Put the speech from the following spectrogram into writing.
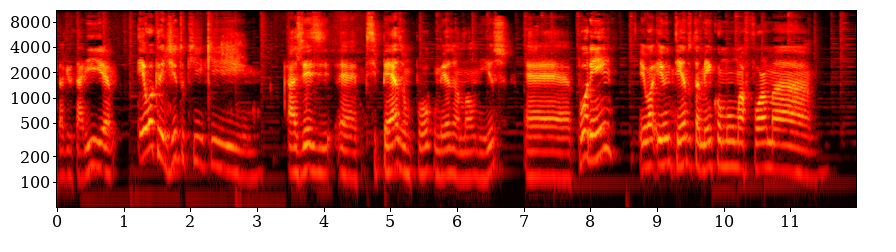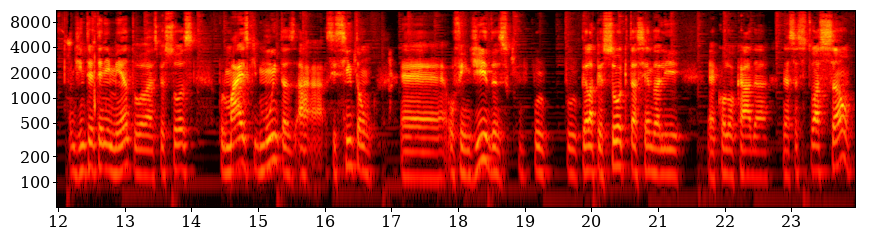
da gritaria, eu acredito que, que às vezes é, se pesa um pouco mesmo a mão nisso. É, porém, eu, eu entendo também como uma forma de entretenimento. As pessoas, por mais que muitas a, a, se sintam é, ofendidas por, por, pela pessoa que está sendo ali é, colocada nessa situação,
